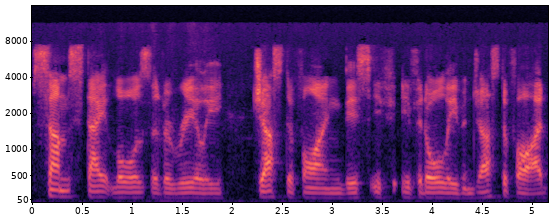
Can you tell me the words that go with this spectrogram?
some state laws that are really justifying this, if, if at all even justified.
